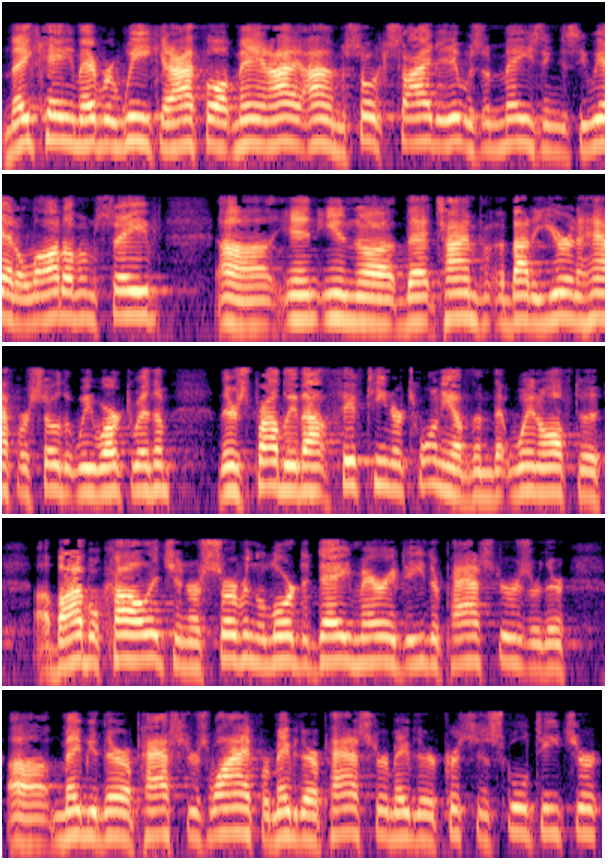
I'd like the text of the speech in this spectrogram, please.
And they came every week, and I thought, man, I, I'm so excited. It was amazing to see. We had a lot of them saved uh, in in uh, that time, about a year and a half or so that we worked with them. There's probably about 15 or 20 of them that went off to Bible college and are serving the Lord today, married to either pastors or they're uh, maybe they're a pastor's wife, or maybe they're a pastor, maybe they're a Christian school teacher.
